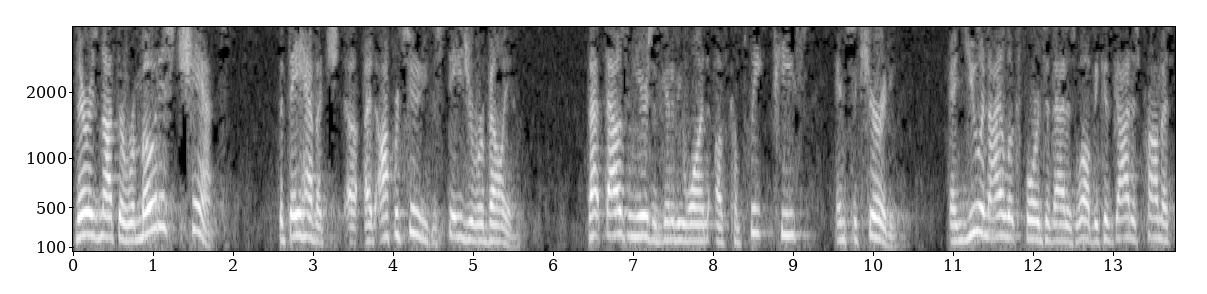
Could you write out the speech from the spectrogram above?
There is not the remotest chance that they have a, an opportunity to stage a rebellion. That thousand years is going to be one of complete peace and security. And you and I look forward to that as well because God has promised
